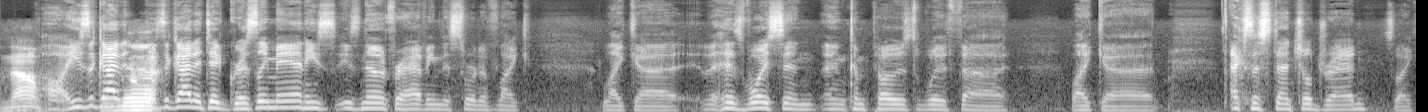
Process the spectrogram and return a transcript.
no. Oh, he's the guy. That, Yeah. He's the guy that did Grizzly Man. He's he's known for having this sort of like, like uh, his voice and and composed with uh, like uh, existential dread. It's like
